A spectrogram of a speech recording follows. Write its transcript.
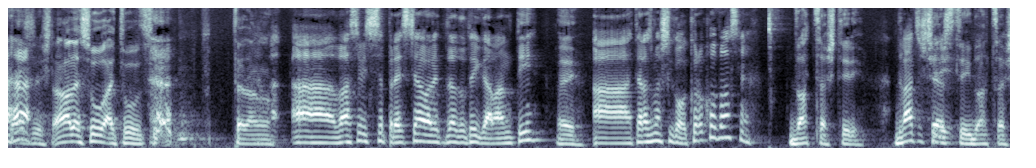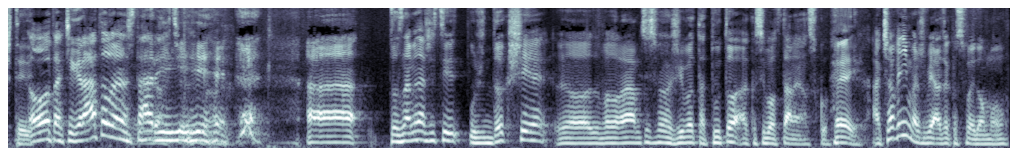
ale sú aj tu, sú, teda no. A, a vlastne vy ste sa presťahovali teda do tej Galanty. Hej. A teraz máš koľko rokov vlastne? 24. 24. Čerstvých 24. O, tak ti gratulujem, starý. a, to znamená, že si už dlhšie v rámci svojho života tuto, ako si bol v Taliansku. Hej. A čo vnímaš viac ako svoj domov?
